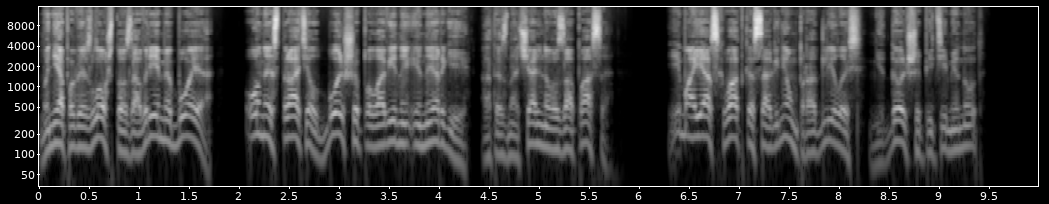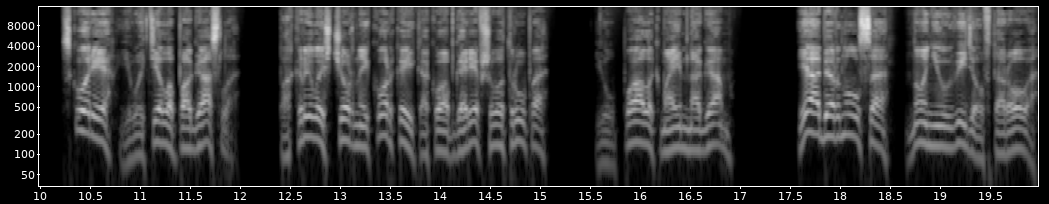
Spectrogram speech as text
Мне повезло, что за время боя Он истратил больше половины энергии от изначального запаса, и моя схватка с огнем продлилась не дольше пяти минут. Вскоре его тело погасло, покрылось черной коркой, как у обгоревшего трупа, и упало к моим ногам. Я обернулся, но не увидел второго.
